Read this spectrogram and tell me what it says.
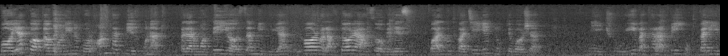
باید با قوانین قرآن تطبیق کند و در ماده 11 می گوید کار و رفتار احزاب حزب باید متوجه یک نکته باشد نیکرویی و ترقی ولی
